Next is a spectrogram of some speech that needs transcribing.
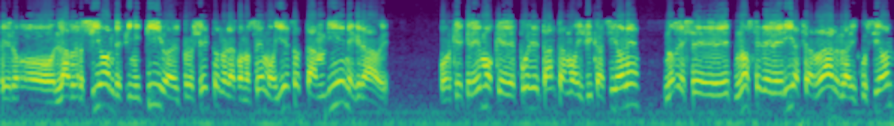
pero la versión definitiva del proyecto no la conocemos y eso también es grave, porque creemos que después de tantas modificaciones no se, no se debería cerrar la discusión,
